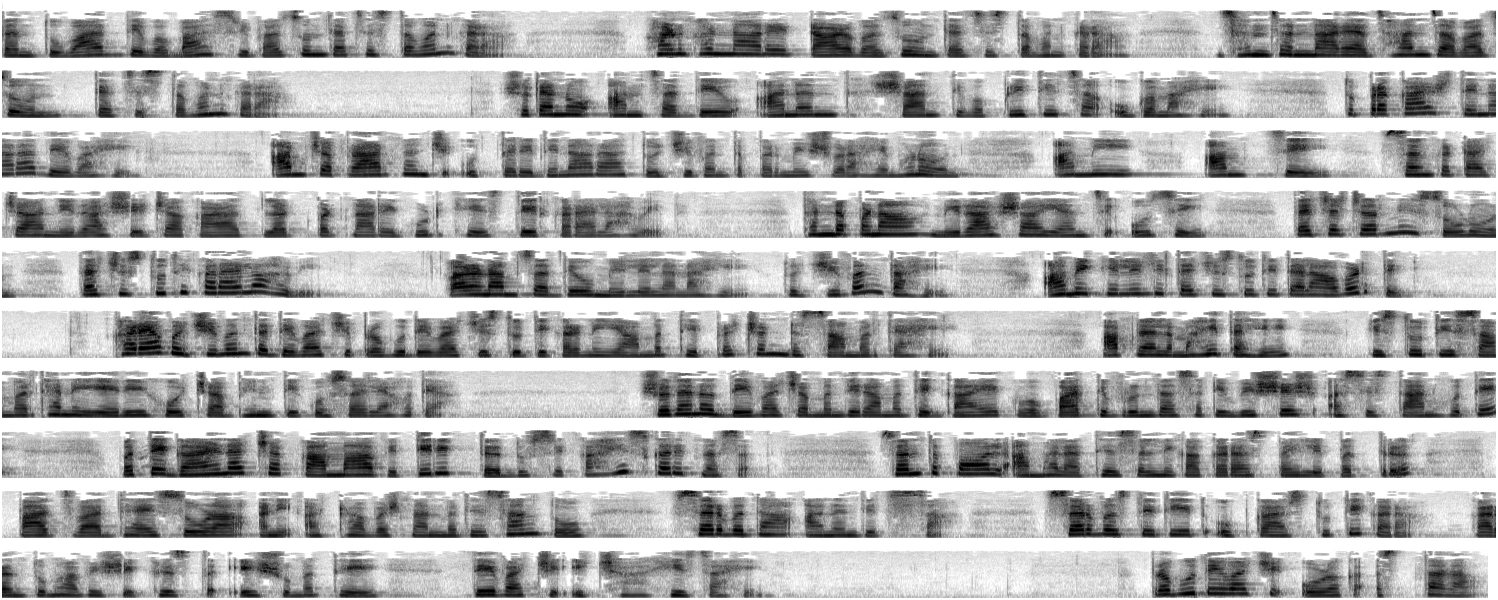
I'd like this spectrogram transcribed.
तंतुवाद्य व बासरी वाजवून त्याचे स्तवन करा. खणखणणारे टाळ वाजवून त्याचे स्तवन करा. झणझणणाऱ्या झांजा वाजवून त्याचे स्तवन करा. श्रोत्यानो आमचा देव आनंद शांती व प्रीतीचा उगम आहे. तो प्रकाश देणारा देव आहे. आमच्या प्रार्थनांची उत्तरे देणारा तो जिवंत परमेश्वर आहे म्हणून आम्ही आमचे संकटाच्या निराशेच्या काळात लटपटणारे गुडखे स्थिर करायला हवेत. थंडपणा निराशा यांचे ओझे त्याच्या चरणी सोडून त्याची स्तुती करायला हवी. कारण आमचा देव मेलेला नाही तो जिवंत आहे. आम्ही केलेली त्याची स्तुती त्याला आवडते. खऱ्या व जिवंत देवाची प्रभुदेवाची स्तुती करणे यामध्ये प्रचंड सामर्थ्य आहे. आपल्याला माहीत आहे की स्तुती सामर्थ्याने येरिहोच्या भिंती कोसळल्या होत्या. श्रोत्यानो देवाच्या मंदिरामध्ये गायक व वाद्यवृंदासाठी विशेष असे स्थान होते व ते गायनाच्या कामाव्यतिरिक्त दुसरे काहीच करीत नसत. संत पॉल आम्हाला थेसलनिकाकरास पहिले पत्र पाचवाध्याय सोळा आणि अठरा वचनांमध्ये सांगतो सर्वदा आनंदित सा. सर्व स्थितीत उपकार स्तुती करा कारण तुम्हाविषयी ख्रिस्त येशूमध्ये देवाची इच्छा हीच आहे. प्रभुदेवाची ओळख असताना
